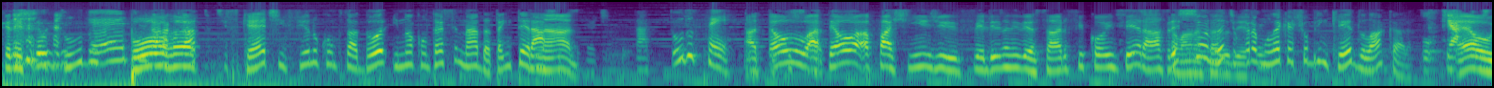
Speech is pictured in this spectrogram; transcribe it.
cresceu tudo. Disquete, porra. Disquete, enfia no computador e não acontece nada, tá inteiraço. Nada. Tá tudo certo. Até, o, até a faixinha de feliz aniversário ficou inteiraça Impressionante, o cara, moleque achou brinquedo lá, cara. Porque a é, o.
